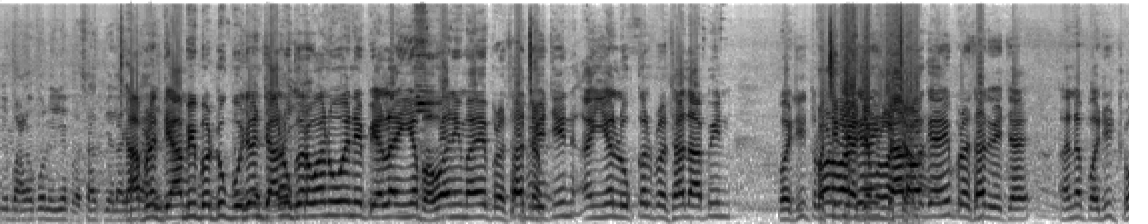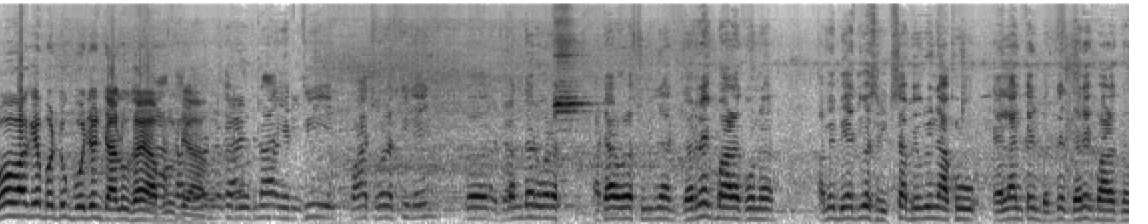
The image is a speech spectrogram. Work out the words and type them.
એ બાળકોને અહીંયા પ્રસાદ પહેલા આપણે ત્યાં બી બધું ભોજન ચાલુ કરવાનું હોય ને પહેલા અહીંયા ભવાની માં પ્રસાદ વેચીને અહીંયા લોકલ પ્રસાદ આપીને પછી ત્રણ વાગે ચાર વાગે અહીં પ્રસાદ વેચાય અને પછી છ વાગે બધું ભોજન ચાલુ થાય આપણું ત્યાં. રોડના એકથી પાંચ વર્ષથી લઈને પંદર વર્ષ અઢાર વર્ષ સુધીના દરેક બાળકોને અમે બે દિવસ રિક્ષા ફેરવીને આખું એલાન કરી બધે દરેક બાળકને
